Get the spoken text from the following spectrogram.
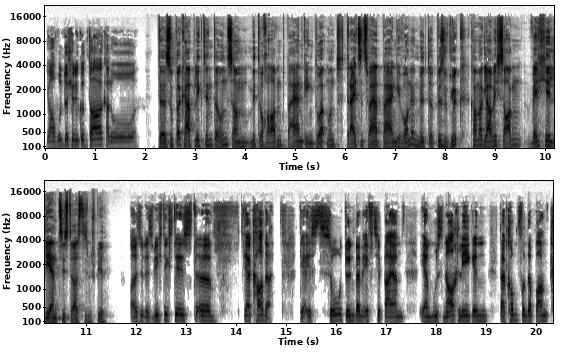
Ja, wunderschönen guten Tag, hallo. Der Supercup liegt hinter uns am Mittwochabend Bayern gegen Dortmund. 3 zu 2 hat Bayern gewonnen, mit ein bisschen Glück kann man glaube ich sagen. Welche Lehren ziehst du aus diesem Spiel? Also das Wichtigste ist äh, der Kader. Der ist so dünn beim FC Bayern. Er muss nachlegen. Da kommt von der Bank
